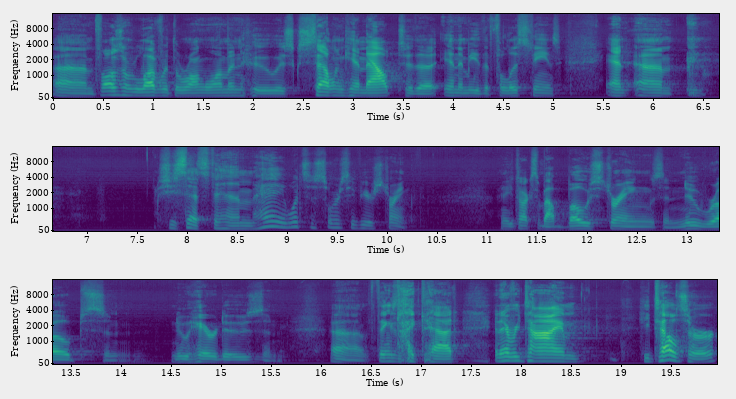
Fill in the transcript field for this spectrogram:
Um, falls in love with the wrong woman who is selling him out to the enemy, the Philistines. And um, she says to him, Hey, what's the source of your strength? And he talks about bowstrings and new ropes and new hairdos and uh, things like that. And every time he tells her,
